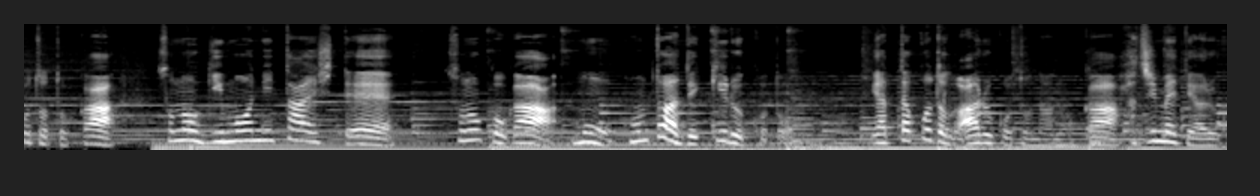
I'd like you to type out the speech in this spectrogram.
こととかその疑問に対してその子がもう本当はできること。やったことがあることなのか初めてやるこ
